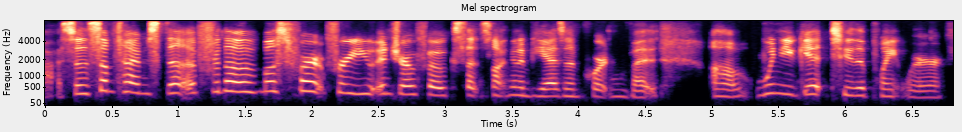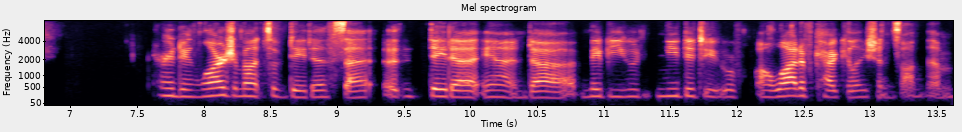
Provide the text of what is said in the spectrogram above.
Uh, so sometimes the for the most part for you intro folks, that's not going to be as important. But um, when you get to the point where you're doing large amounts of data set uh, data and uh, maybe you need to do a lot of calculations on them,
